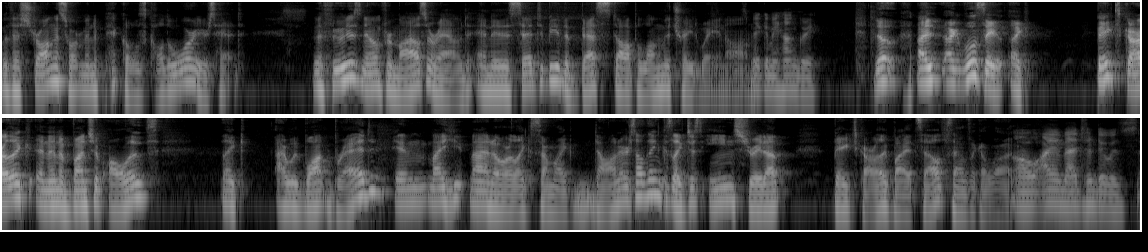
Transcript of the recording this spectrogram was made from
with a strong assortment of pickles called a warrior's head. The food is known for miles around, and it is said to be the best stop along the tradeway in Amn. Making me hungry. Though I, I will say, like baked garlic and then a bunch of olives, like I would want bread in my I don't know, or like some like don or something, because like just eating straight up baked garlic by itself sounds like a lot. Oh, I imagined it was.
